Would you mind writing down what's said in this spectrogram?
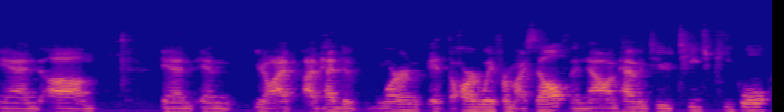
And um, and and you know, I've I've had to learn it the hard way for myself, and now I'm having to teach people,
